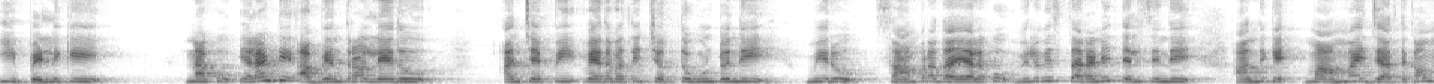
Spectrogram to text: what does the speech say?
ఈ పెళ్ళికి నాకు ఎలాంటి అభ్యంతరం లేదు అని చెప్పి వేదవతి చెప్తూ ఉంటుంది. మీరు సాంప్రదాయాలకు విలువిస్తారని తెలిసింది. అందుకే మా అమ్మాయి జాతకం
